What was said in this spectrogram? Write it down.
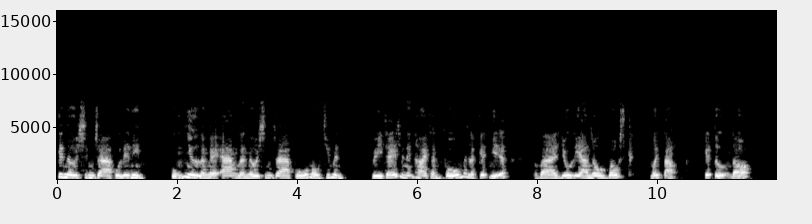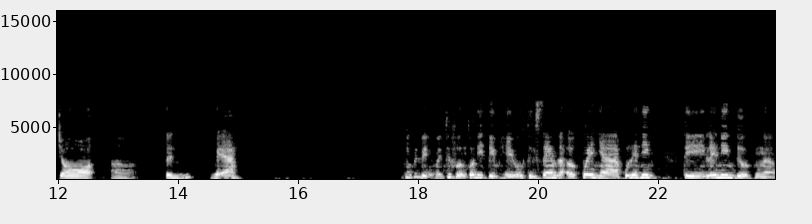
cái nơi sinh ra của Lenin cũng như là Nghệ An là nơi sinh ra của Hồ Chí Minh. Vì thế cho nên hai thành phố mới là kết nghĩa và Ulyanovsk mới tặng cái tượng đó cho uh, tỉnh Nghệ An. Thưa quý vị, Nguyễn Thúy Phượng có đi tìm hiểu thử xem là ở quê nhà của Lenin thì Lenin được ờ,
